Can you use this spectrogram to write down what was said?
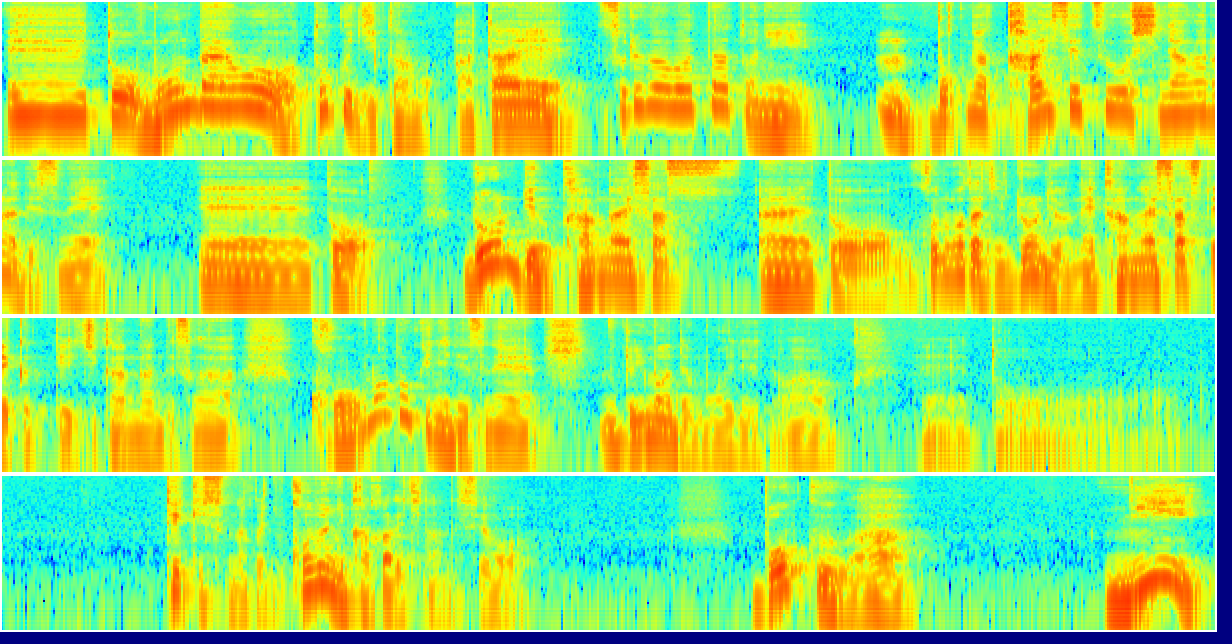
えーと問題を解く時間を与えそれが終わった後に、うん、僕が解説をしながらですねえーと論理を考えさすえーと、子どもたちに論理をね考えさせていくっていう時間なんですがこの時にですね今でも覚えてるのは、えーと、テキストの中にこのように書かれてたんですよ。僕は2位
